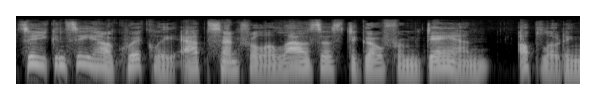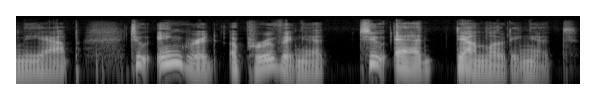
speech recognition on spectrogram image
So you can see how quickly App Central allows us to go from Dan uploading the app to Ingrid approving it to Ed downloading it.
